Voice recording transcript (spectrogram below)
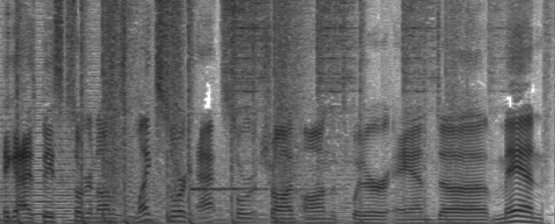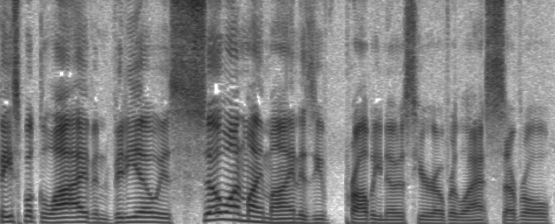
Hey guys, Basic Sorganomics, Mike Sorg at Sorgatron on the Twitter. And uh, man, Facebook Live and video is so on my mind, as you've probably noticed here over the last several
